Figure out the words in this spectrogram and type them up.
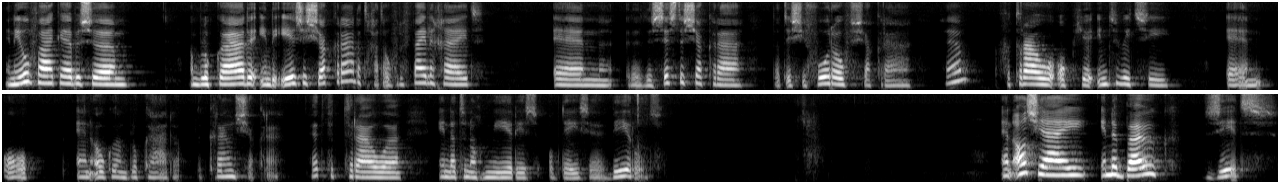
En heel vaak hebben ze een blokkade in de eerste chakra, dat gaat over de veiligheid. En de zesde chakra, dat is je voorhoofdchakra. Hè? Vertrouwen op je intuïtie en, op, en ook een blokkade op de kruinchakra. Het vertrouwen in dat er nog meer is op deze wereld. En als jij in de buik zit,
